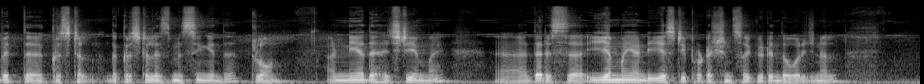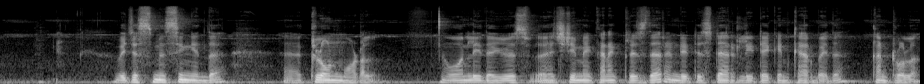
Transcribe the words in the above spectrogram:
with the crystal. The crystal is missing in the clone and near the HDMI uh, there is EMI and ESD protection circuit in the original which is missing in the uh, clone model only the US HDMI connector is there and it is directly taken care by the controller.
